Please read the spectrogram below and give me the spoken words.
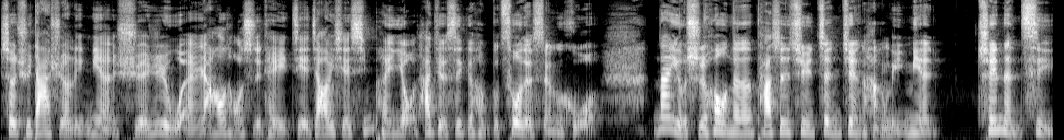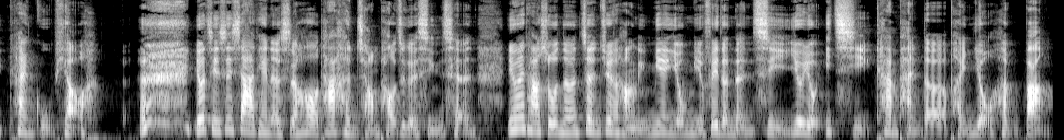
社区大学里面学日文，然后。同时可以结交一些新朋友，他觉得是一个很不错的生活。那有时候呢，他是去证券行里面吹冷气看股票。尤其是夏天的时候，他很常跑这个行程，因为他说呢，证券行里面有免费的冷气，又有一起看盘的朋友，很棒。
